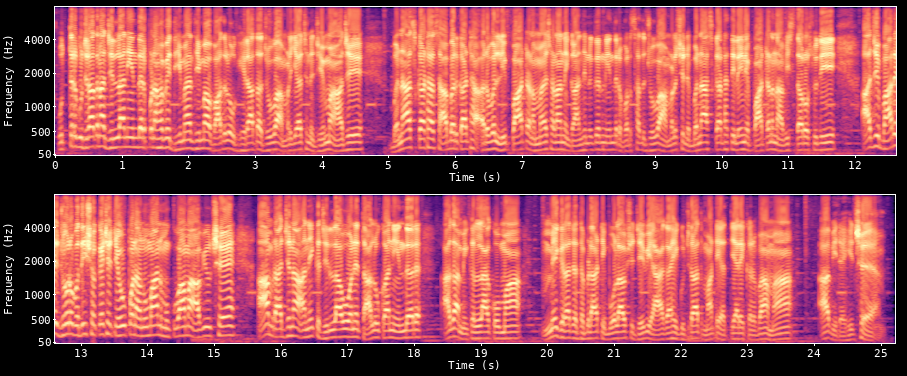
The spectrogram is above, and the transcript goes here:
ઉત્તર ગુજરાતના જિલ્લાની અંદર પણ હવે ધીમા ધીમા વાદળો ઘેરાતા જોવા મળ્યા છે ને જેમાં આજે બનાસકાંઠા, સાબરકાંઠા, અરવલ્લી, પાટણ, મહેસાણા અને ગાંધીનગરની અંદર વરસાદ જોવા મળશે ને બનાસકાંઠાથી લઈને પાટણના વિસ્તારો સુધી આજે ભારે જોર વધી શકે છે તેવું પણ અનુમાન મૂકવામાં આવ્યું છે. આમ રાજ્યના અનેક જિલ્લાઓ અને તાલુકાની અંદર આગામી કલાકોમાં મેઘરાજા ધબડાટી બોલાવશે જેવી આગાહી ગુજરાત માટે અત્યારે કરવામાં આવી રહી છે.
